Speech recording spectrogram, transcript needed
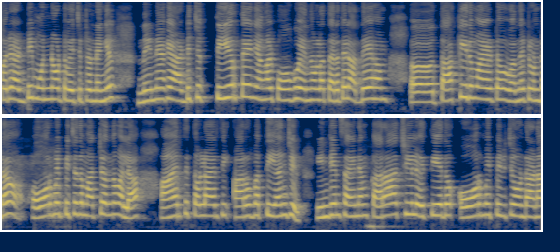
ഒരടി മുന്നോട്ട് വെച്ചിട്ടുണ്ടെങ്കിൽ നിന്നെയൊക്കെ അടിച്ചു തീർത്തേ ഞങ്ങൾ പോകൂ എന്നുള്ള തരത്തിൽ അദ്ദേഹം താക്കീതുമായിട്ട് വന്നിട്ടുണ്ട്. ഓർമ്മിപ്പിച്ചത് മറ്റൊന്നുമല്ല. ആയിരത്തി തൊള്ളായിരത്തി അറുപത്തി അഞ്ചിൽ ഇന്ത്യൻ സൈന്യം കറാച്ചിയിൽ എത്തിയത് ഓർമ്മിപ്പിച്ചുകൊണ്ടാണ്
